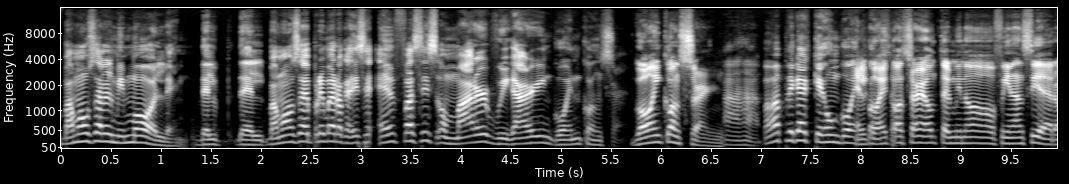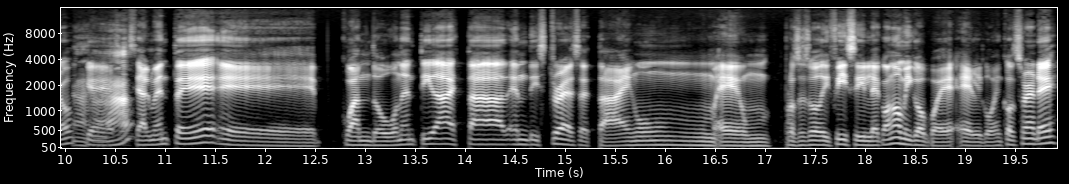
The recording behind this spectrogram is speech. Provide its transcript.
vamos a usar el mismo orden. Del, del- vamos a usar el primero que dice emphasis on matter regarding going concern. Going concern. Ajá. Vamos a explicar qué es un going El going concern. concern es un término financiero que Ajá. esencialmente eh, cuando una entidad está en distress, está en un, eh, un proceso difícil económico, pues el going concern es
